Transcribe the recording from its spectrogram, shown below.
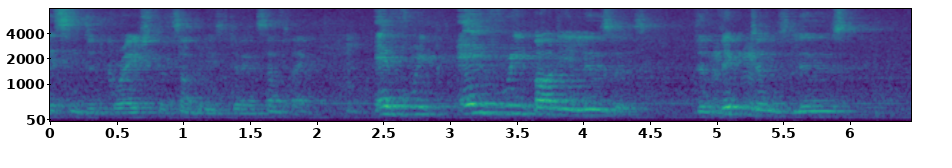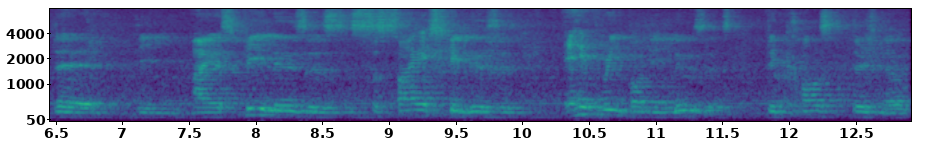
Isn't it great that somebody's doing something? Every, everybody loses. The mm-hmm. victims lose, the, the ISP loses, the society loses, everybody loses because there's no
